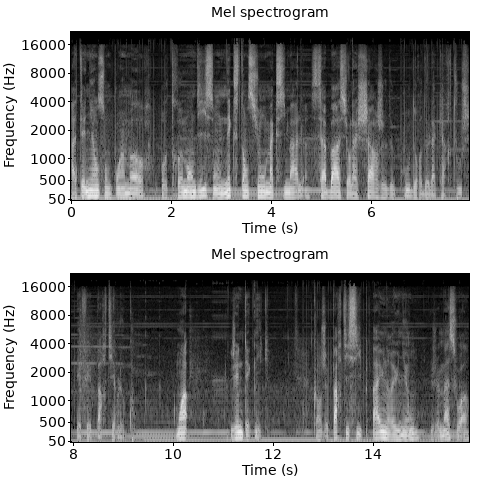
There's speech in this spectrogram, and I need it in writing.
atteignant son point mort, autrement dit son extension maximale, s'abat sur la charge de poudre de la cartouche et fait partir le coup. Moi, j'ai une technique. Quand je participe à une réunion, je m'assois,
